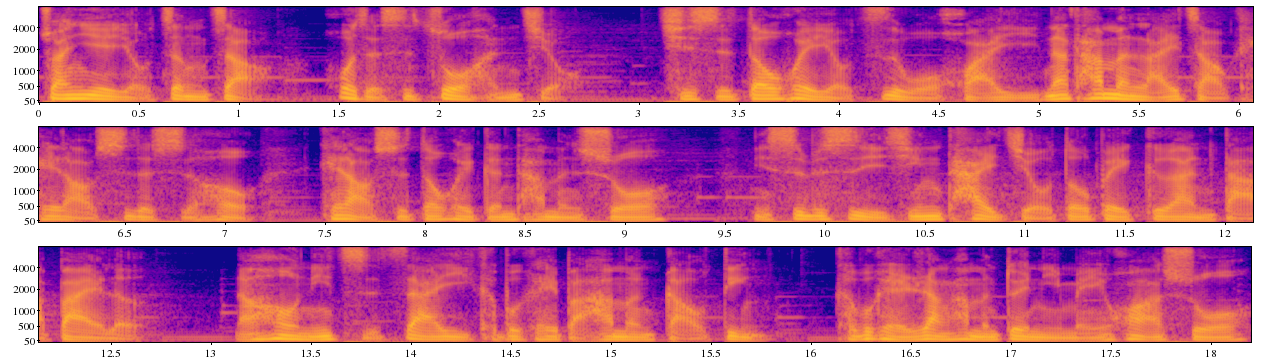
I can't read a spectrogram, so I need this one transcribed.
专业有证照，或者是做很久，其实都会有自我怀疑。那他们来找 K 老师的时候，K 老师都会跟他们说：“你是不是已经太久都被个案打败了？然后你只在意可不可以把他们搞定，可不可以让他们对你没话说，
